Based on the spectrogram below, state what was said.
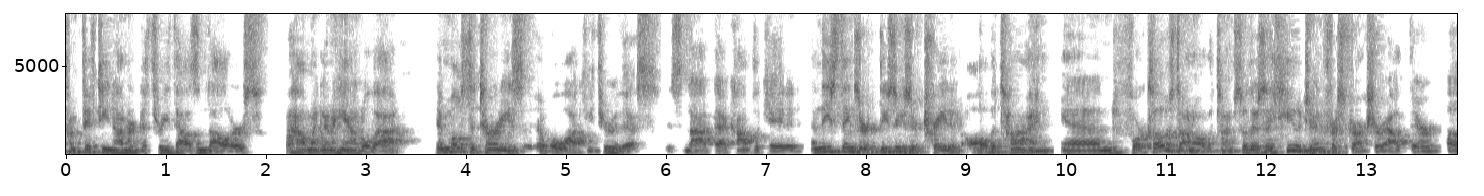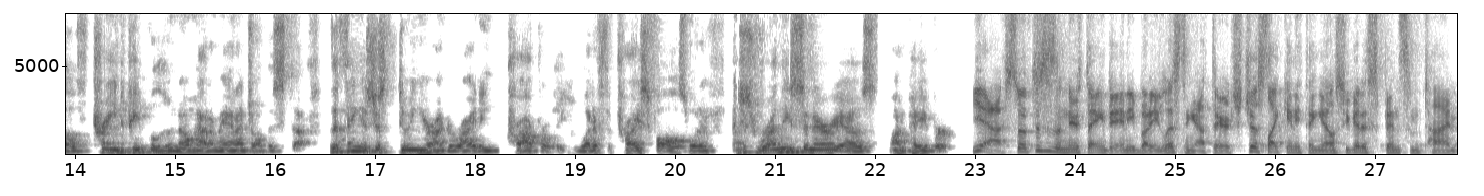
from fifteen hundred to three thousand dollars. How am I going to handle that? And most attorneys will walk you through this. It's not that complicated. And these things are these things are traded all the time and foreclosed on all the time. So there's a huge infrastructure out there of trained people who know how to manage all this stuff. The thing is just doing your underwriting properly. What if the price falls? What if just run these scenarios on paper yeah. So if this is a new thing to anybody listening out there, it's just like anything else. You got to spend some time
